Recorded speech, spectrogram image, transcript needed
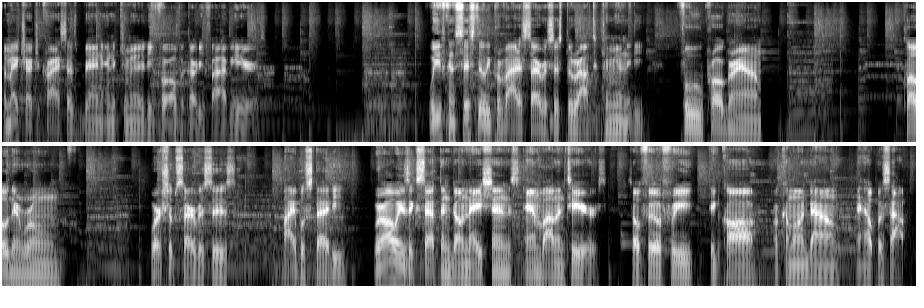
The LeMay Church of Christ has been in the community for over 35 years. We've consistently provided services throughout the community food program, clothing room, worship services, Bible study. We're always accepting donations and volunteers, so feel free to call or come on down and help us out.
